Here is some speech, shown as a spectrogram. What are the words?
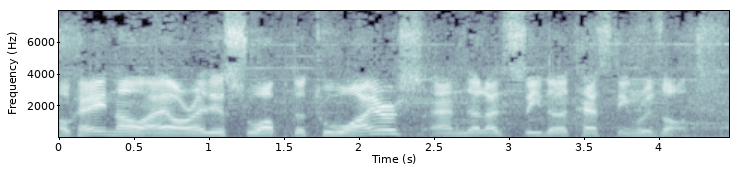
Okay, now I already swapped the two wires and uh, let's see the testing results.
